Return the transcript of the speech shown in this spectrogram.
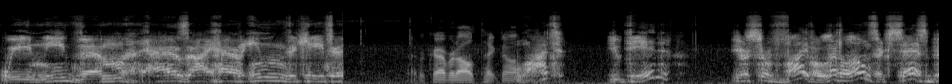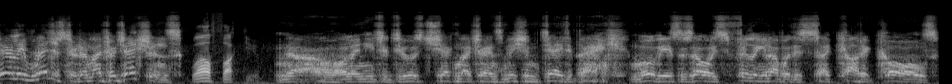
We need them, as I have indicated. I've recovered all technology. What? You did? Your survival, let alone success, barely registered in my projections. Well, fuck you. Now, all I need to do is check my transmission databank. Mobius is always filling it up with his psychotic calls.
